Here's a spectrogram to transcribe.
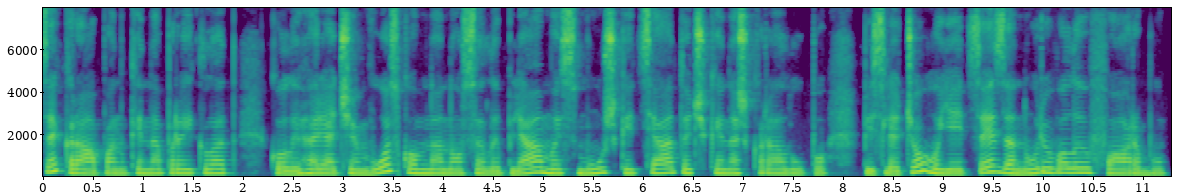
Це крапанки, наприклад, коли гарячим воском наносили плями, смужки, цяточки на шкаралупу, після чого яйце занурювали у фарбу.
